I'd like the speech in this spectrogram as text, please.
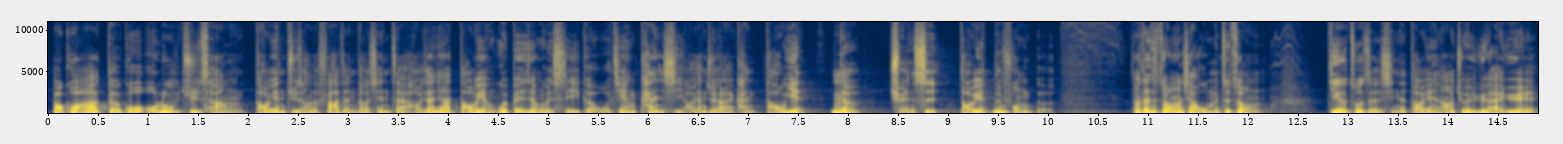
包括德国欧陆剧场导演剧场的发展到现在，好像现在导演会被认为是一个，我今天看戏好像就要来看导演的诠释、导演的风格。然后在这状况下，我们这种第二作者型的导演，然后就会越来越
